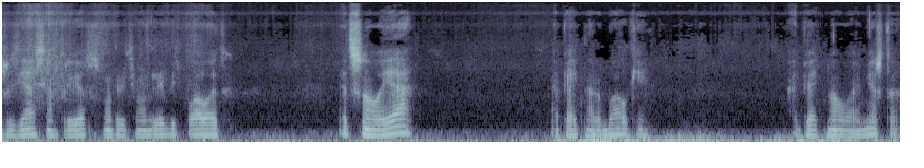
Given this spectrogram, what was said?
Друзья, всем привет. Смотрите, вон лебедь плавает. Это снова я. Опять на рыбалке. Опять новое место,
